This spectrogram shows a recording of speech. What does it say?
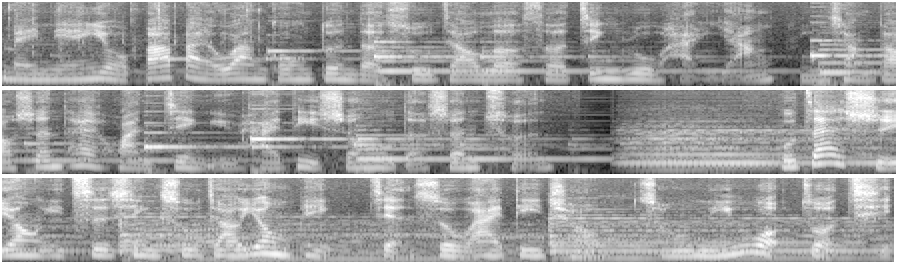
每年有八百万公吨的塑胶垃圾进入海洋，影响到生态环境与海底生物的生存。不再使用一次性塑胶用品，减速爱地球，从你我做起。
